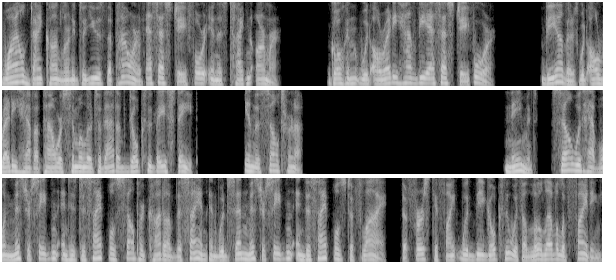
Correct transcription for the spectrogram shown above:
while Daikon learned to use the power of SSJ-4 in his Titan armor. Gohan would already have the SSJ-4. The others would already have a power similar to that of Goku base state. In the Cell Turna. Name it, Cell would have one Mr. Satan and his disciples Cell Perkata of the Saiyan and would send Mr. Satan and disciples to fly. The first to fight would be Goku with a low level of fighting,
